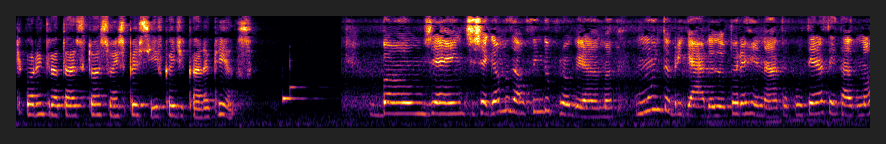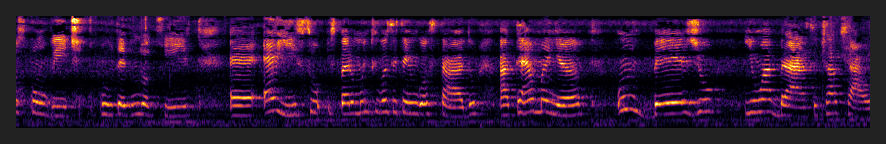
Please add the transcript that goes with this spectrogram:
que podem tratar situações específicas de cada criança. Bom, gente, chegamos ao fim do programa. Muito obrigada, doutora Renata, por ter aceitado o nosso convite, por ter vindo aqui. É, é isso. Espero muito que vocês tenham gostado. Até amanhã. Um beijo e um abraço. Tchau, tchau.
